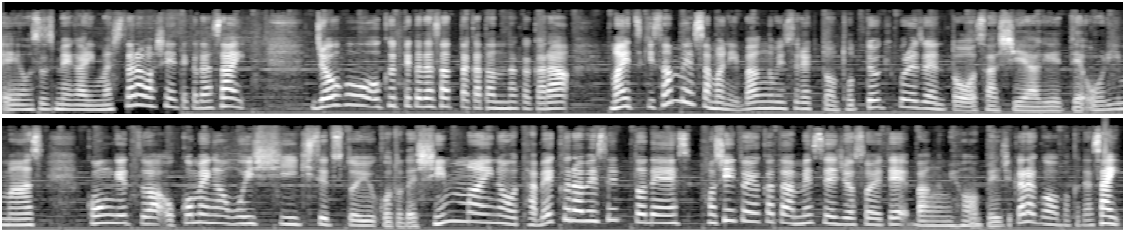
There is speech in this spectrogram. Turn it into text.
えー、おすすめがありましたら教えてください。情報を送ってくださった方の中から毎月3名様に番組セレクトのとっておきプレゼントを差し上げております。今月はお米が美味しい季節ということで、新米の食べ比べセットです。欲しいという方はメッセージを添えて番組ホームページからご応募ください。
